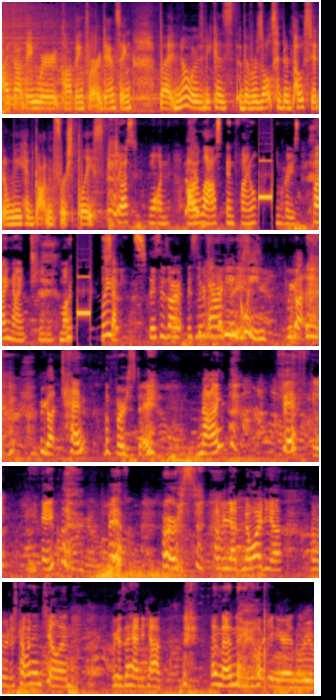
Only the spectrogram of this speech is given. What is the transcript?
I thought they were clapping for our dancing. But no, it was because the results had been posted and we had gotten first place. We just won our last and final race by 19 months. seconds. This is our this is The our Caribbean queen. We got we got tenth the first day, ninth, fifth, eighth, fifth, first, and we had no idea, and we were just coming in chilling because of handicap, and then we walk in here and we're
